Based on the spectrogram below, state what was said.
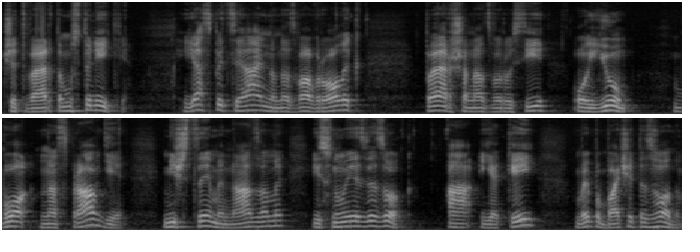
в 4 столітті. Я спеціально назвав ролик Перша назва Русі Оюм, бо насправді між цими назвами існує зв'язок, а який ви побачите згодом.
